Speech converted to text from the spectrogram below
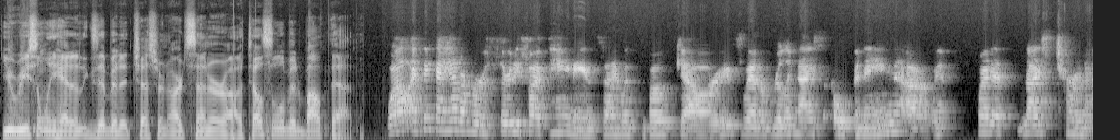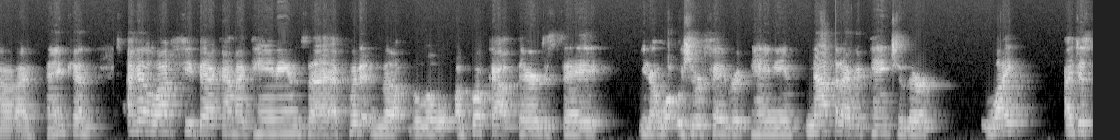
You recently had an exhibit at Chesterton Art Center. Uh, tell us a little bit about that. Well, I think I had over 35 paintings. I went to both galleries. We had a really nice opening. Uh, we had quite a nice turnout, I think. And I got a lot of feedback on my paintings. I, I put it in the, the little a book out there to say, you know, what was your favorite painting? Not that I would paint to their like. I just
